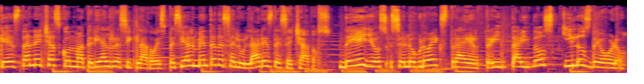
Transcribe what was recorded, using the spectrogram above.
que están hechas con material reciclado, especialmente de celulares desechados. De ellos se logró extraer 32 kilos de oro,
